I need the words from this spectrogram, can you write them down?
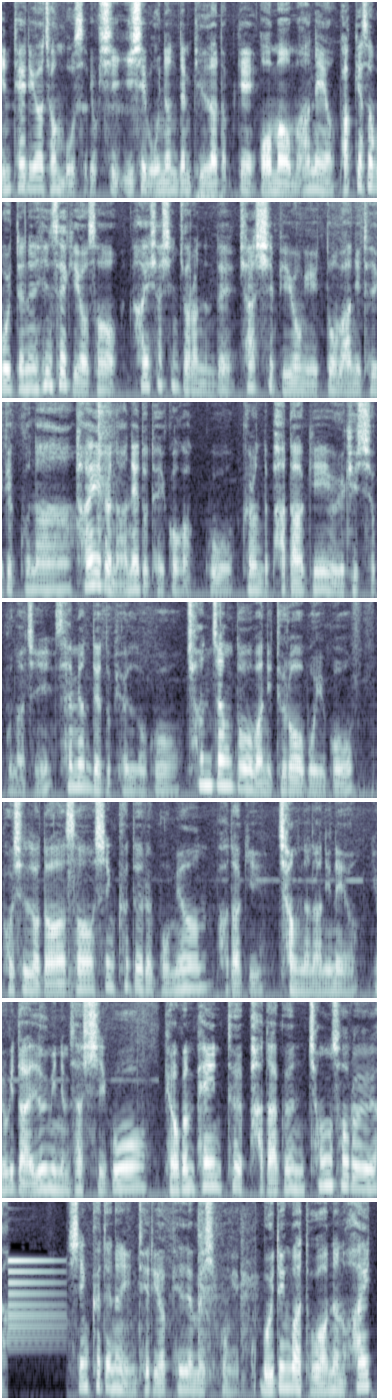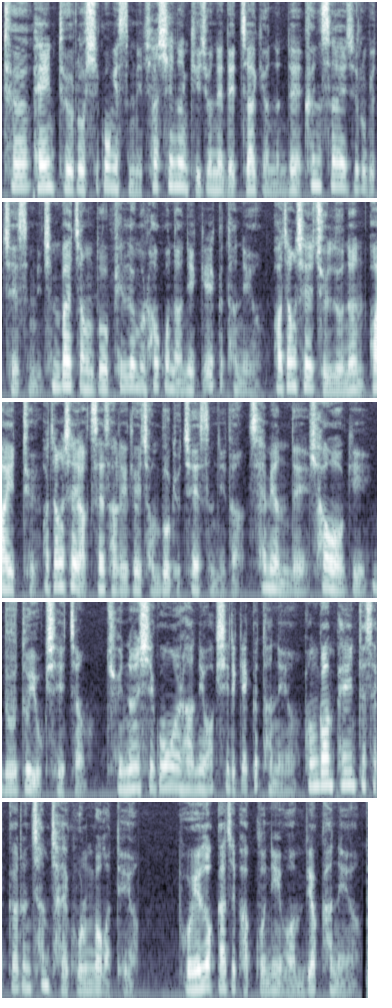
인테리어 전 모습 역시 25년 된 빌라답게 어마어마하네요. 밖에서 볼 때는 흰색이어서 하이샷인 줄 알았는데 샷시 비용이 또 많이 들겠구나. 타일은 안 해도 될 것 같고 그런데 바닥이 왜 이렇게 지저분하지? 세면대도 별로고 천장도 많이 더러워 보이고 거실로 나와서 싱크대를 보면 바닥이 장난 아니네요. 여기도 알루미늄 샷시고 벽은 페인트, 바닥은 청소를 싱크대는 인테리어 필름을 시공했고 몰딩과 도어는 화이트 페인트로 시공했습니다. 샤시는 기존의 4짝이었는데 큰 사이즈로 교체했습니다. 신발장도 필름을 하고 나니 깨끗하네요. 화장실 줄눈은 화이트, 화장실 액세서리를 전부 교체했습니다. 세면대, 샤워기, 누드 욕실장 줄눈 시공을 하니 확실히 깨끗하네요. 현관 페인트 색깔은 참 잘 고른 것 같아요. 보일러까지 바꾸니 완벽하네요.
